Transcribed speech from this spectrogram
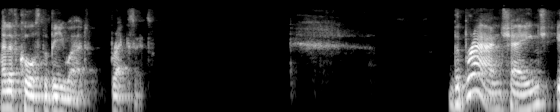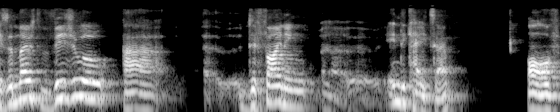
And of course, the B word, Brexit. The brand change is the most visual uh, defining uh, indicator of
